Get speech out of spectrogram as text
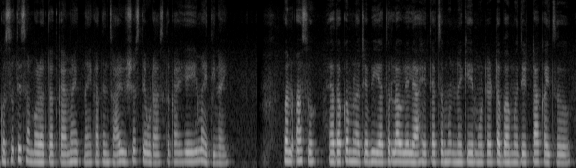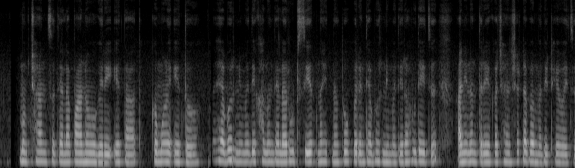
कसं ते सांभाळतात काय माहीत नाही. का त्यांचं आयुष्यच तेवढं असतं काय हेही माहिती नाही. पण असो ह्या आता कमळाच्या बिया तर लावलेल्या आहेत. त्याचं म्हणणं आहे की हे मोठ्या टबामध्ये टाकायचं. मग छानसं त्याला पानं वगैरे येतात. कमळ येतं. आता ह्या भरणीमध्ये खालून त्याला रूट्स येत नाहीत ना तोपर्यंत ह्या भरणीमध्ये राहू द्यायचं आणि नंतर एका छानशा टब्यामध्ये ठेवायचं.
